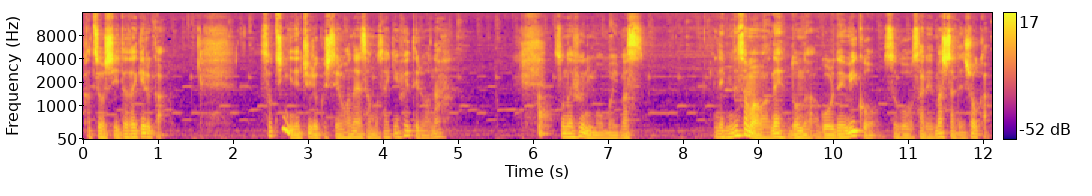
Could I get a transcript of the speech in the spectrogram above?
活用していただけるか。そっちにね注力してるお花屋さんも最近増えてるわな。そんな風にも思います。で皆様はねどんなゴールデンウィークを過ごされましたでしょうか。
